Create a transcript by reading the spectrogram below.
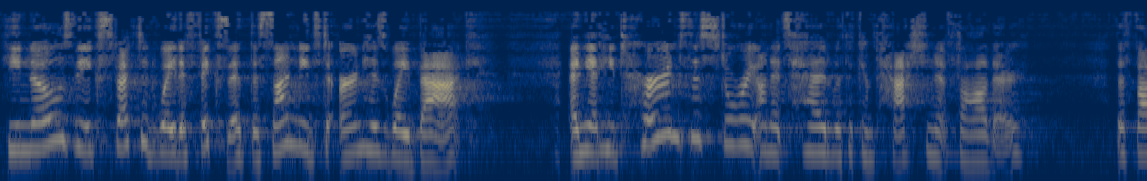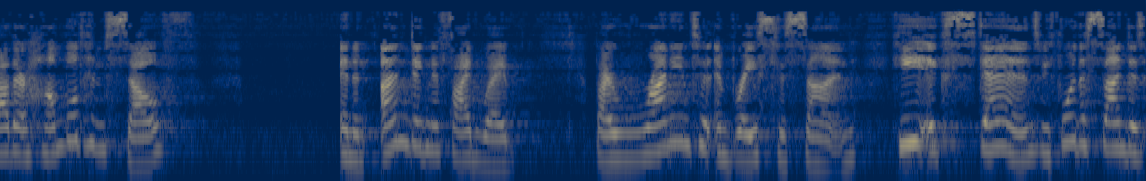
He knows the expected way to fix it. The son needs to earn his way back. And yet he turns this story on its head with a compassionate father. The father humbled himself in an undignified way by running to embrace his son. He extends, before the son does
